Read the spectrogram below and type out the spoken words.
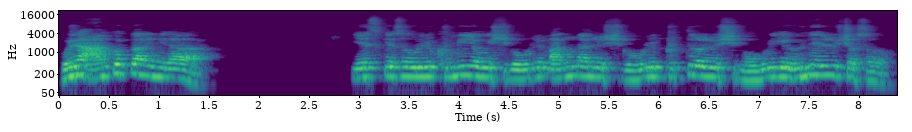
우리는 아무것도 아닙니다. 예수께서 우리를 금히 여기시고 우리를 만나 주시고 우리를 붙들어 주시고 우리에게 은혜를 주셔서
